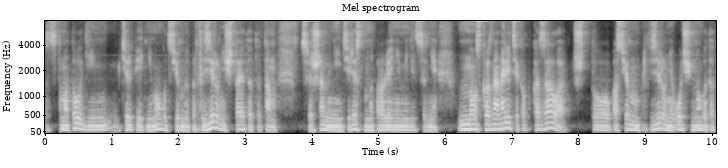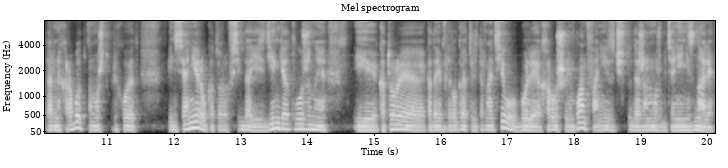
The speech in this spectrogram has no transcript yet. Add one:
Стоматологи терпеть не могут съемное протезирование, считают это там совершенно неинтересным направлением в медицине. Но сквозная аналитика показала, что по съемному протезированию очень много тотальных работ, потому что приходят пенсионеры, у которых всегда есть деньги отложенные, и которые, когда им предлагают альтернативу, более хороших имплантов, они зачастую даже, может быть, они не знали.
